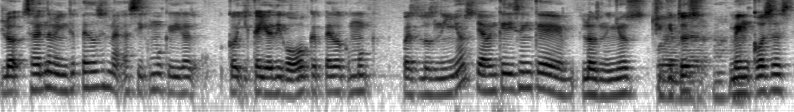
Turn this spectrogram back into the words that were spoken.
Lo, ¿Saben también qué pedo? Se me, así como que diga, co- que yo digo, oh, qué pedo, como, pues los niños, ya ven que dicen que los niños chiquitos ver, ven cosas.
